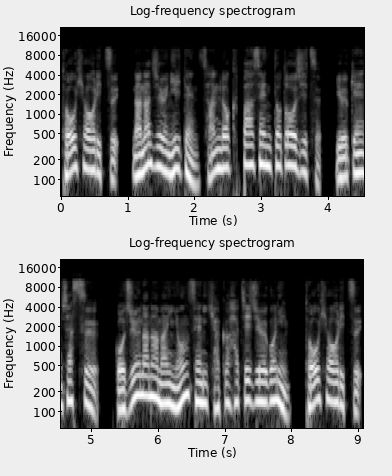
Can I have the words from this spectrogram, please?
投票率、72.36%当日、有権者数、574,185人、投票率、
